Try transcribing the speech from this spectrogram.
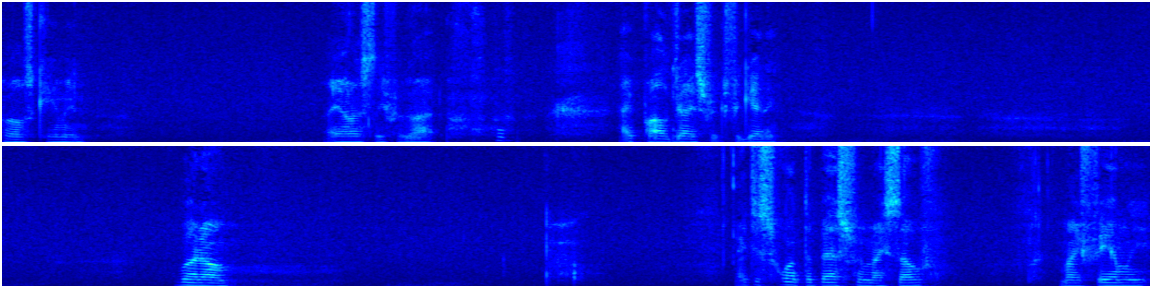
who else came in? I honestly forgot. I apologize for forgetting. But, um, I just want the best for myself, my family,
